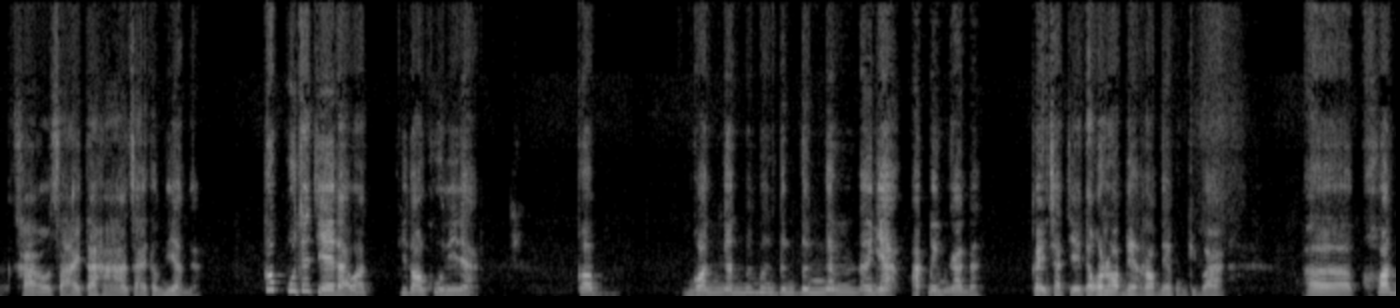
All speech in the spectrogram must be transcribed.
ำข่าวสายทหารสายทำเนียบเนี่ยก็พูดชัดเจนอะว่าพี่น้องคู่นี้เนี่ย ก็งอนกันมึงมึงตึงตึงๆกันอะไรเงี้ยพักหนึ่งเหมือนกันนะก็เห็นชัดเจนแต่ว่ารอบเนี้ยรอบเนี้ยผมคิดว่าเอ่อ ค่อน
